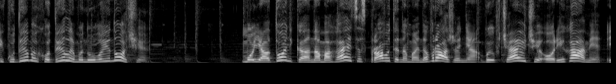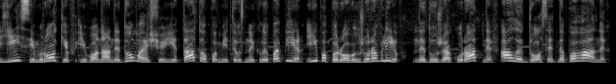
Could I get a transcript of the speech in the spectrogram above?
і куди ми ходили минулої ночі? Моя донька намагається справити на мене враження, вивчаючи орігамі. Їй сім років, і вона не думає, що її тато помітив зниклий папір і паперових журавлів, не дуже акуратних, але досить непоганих,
